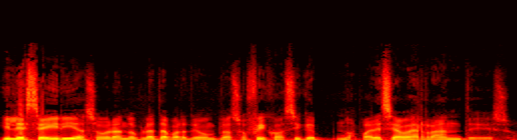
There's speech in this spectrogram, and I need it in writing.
y le seguiría sobrando plata para tener un plazo fijo. Así que nos parece aberrante eso.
